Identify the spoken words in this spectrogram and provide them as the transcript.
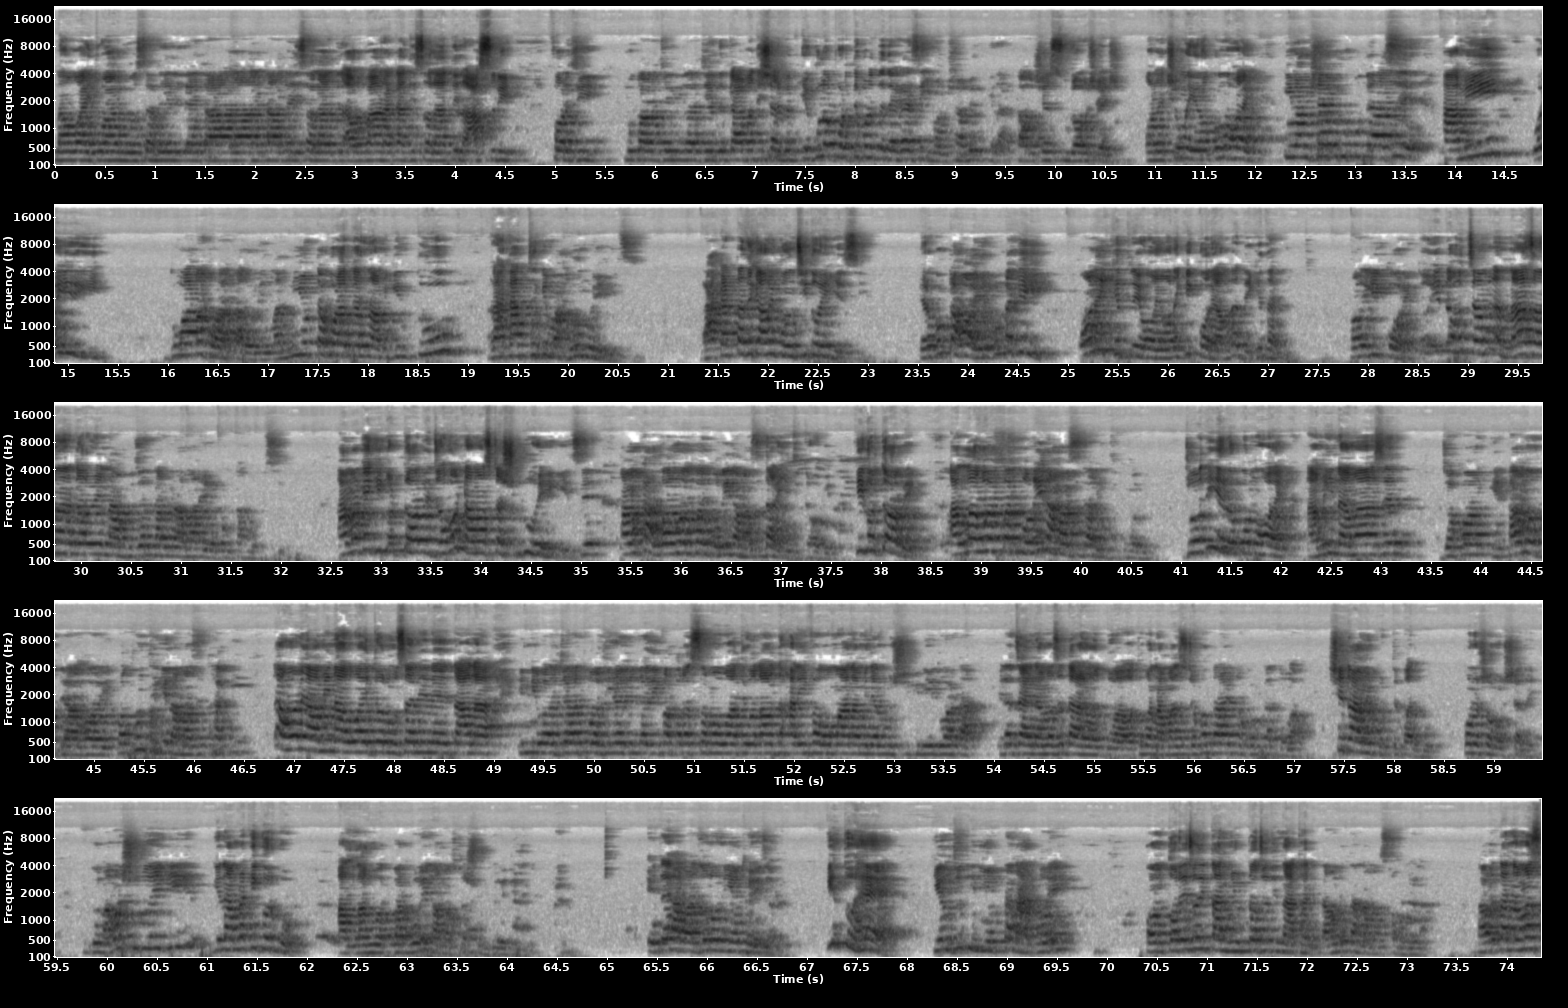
নাওয়াইতু আন ওয়াসালিল্লাহি তাআলা রাকাতাই সালাতিল আরবা রাকাতি সালাতিল আসরি, ফরজি মুতাওয়াজ্জিহিলা যেহেতু আবাদি শরবত এগুলো পড়তে পড়তে দেখা যাচ্ছে ইমাম সাহেবের কেরা তাও শেষ, সুরাও শেষ। অনেক সময় এরকমও হয়, ইমাম সাহেব রুকুতে আছে, আমি ওই দোয়াটা পড়ার কারণে মানে নিয়তটা পড়ার কারণে আমি কিন্তু রাকাত থেকে মাহরুম হয়ে গেছি। রাকাতটা থেকে আমি বঞ্চিত হয়ে গেছি। এরকমটা হয়, এরকমটা কি? অনেক ক্ষেত্রে হয়, অনেকেই করে, আমরা দেখে থাকি। অনেকেই করে। তো এটা হচ্ছে আমরা না জানার কারণে, না বোঝার কারণে আমার এরকমটা হচ্ছে। আমাকে কি করতে হবে? যখন নামাজটা শুরু হয়ে গিয়েছে, আমাকে আল্লাহ আকবার বলেই নামাজ দাঁড়িয়ে দিতে হবে। কি করতে হবে? আল্লাহ আকবার বলেই নামাজ দাঁড়িয়ে দিতে হবে। যদি এরকম হয়, আমি নামাজের যখন একামত দেওয়া হয় তখন থেকে নামাজে থাকি? তাহলে আমি না ওয়াইদুল মুসালিনে তাআলা, ইন্নি ওয়াজজাহাতু ওয়াজহিয়া লিল্লাযী ফাতারাস সামাওয়াতি ওয়াল হানিফা মুশরিকিন, এই দোয়াটা, এটা যায় নামাজে দাঁড়ানোর দোয়া অথবা নামাজ যখন দাঁড়ায় তখনকার দোয়া, সেটা আমি করতে পারব, কোনো সমস্যা নেই। কিন্তু নামাজ শুরু হয়ে গিয়ে, গেলে আমরা কি করব? আল্লাহু আকবার বলে নামাজটা শুরু করে দেব। এটাই আমার জন্য নিয়ত হয়ে যাবে। কিন্তু হ্যাঁ কেউ যদি নিয়তটা না করে, অন্তরে যদি তার নিয়তটা যদি না থাকে, তাহলে তার নামাজটা হবে না। তাহলে তার নামাজ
